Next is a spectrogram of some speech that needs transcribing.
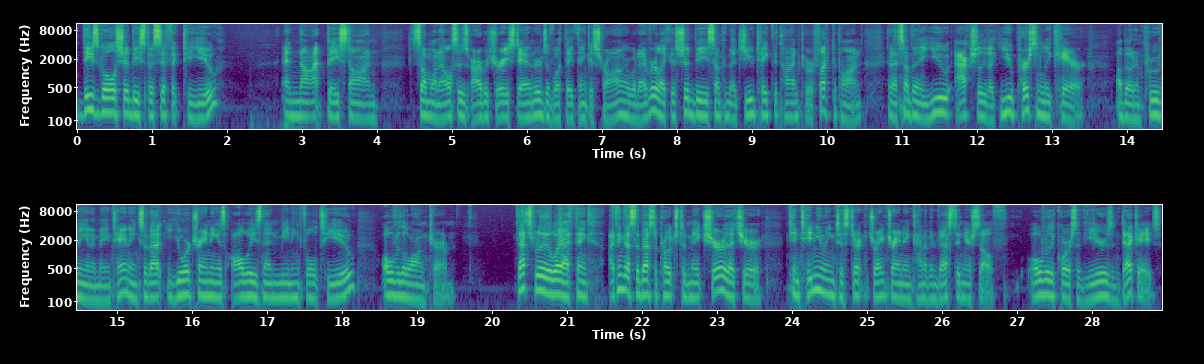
These goals should be specific to you and not based on someone else's arbitrary standards of what they think is strong or whatever. Like it should be something that you take the time to reflect upon, and that's something that you actually like you personally care about improving and maintaining, so that your training is always then meaningful to you over the long term. That's really the way I think. I think that's the best approach to make sure that you're continuing to strength training, kind of invest in yourself over the course of years and decades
